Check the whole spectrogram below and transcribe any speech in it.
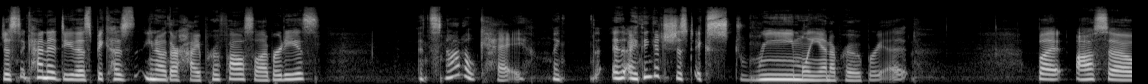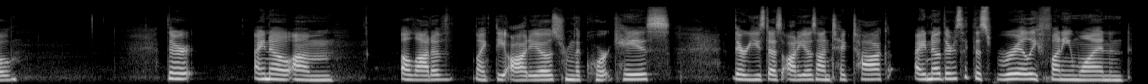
just to kind of do this because, you know, they're high profile celebrities, it's not okay. Like, I think it's just extremely inappropriate. But also, there, I know um, a lot of like the audios from the court case, they're used as audios on TikTok. I know there's like this really funny one, and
